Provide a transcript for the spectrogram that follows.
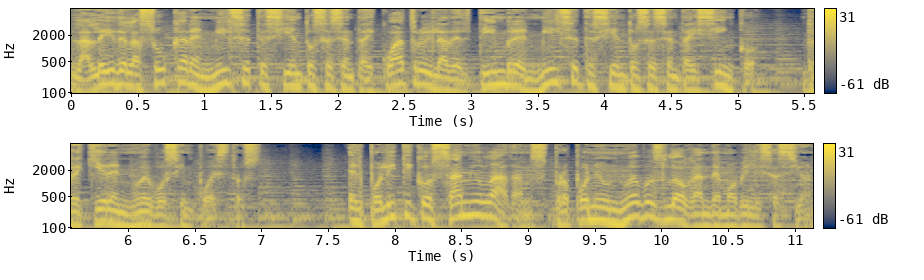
La ley del azúcar en 1764 y la del timbre en 1765 requieren nuevos impuestos. El político Samuel Adams propone un nuevo eslogan de movilización.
